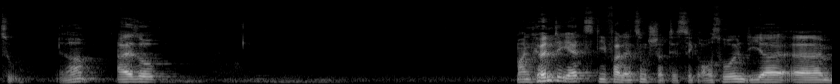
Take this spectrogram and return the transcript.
zu. Ja, also man könnte jetzt die Verletzungsstatistik rausholen, die ja ähm,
